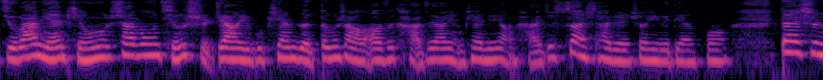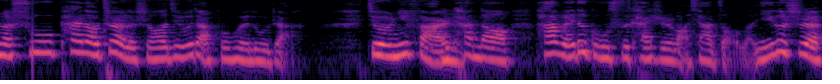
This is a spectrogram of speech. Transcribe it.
九八年凭《沙翁情史》这样一部片子登上了奥斯卡最佳影片领奖台，就算是他人生一个巅峰。但是呢，书拍到这儿的时候就有点峰回路转，就是你反而看到哈维的公司开始往下走了。一个是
